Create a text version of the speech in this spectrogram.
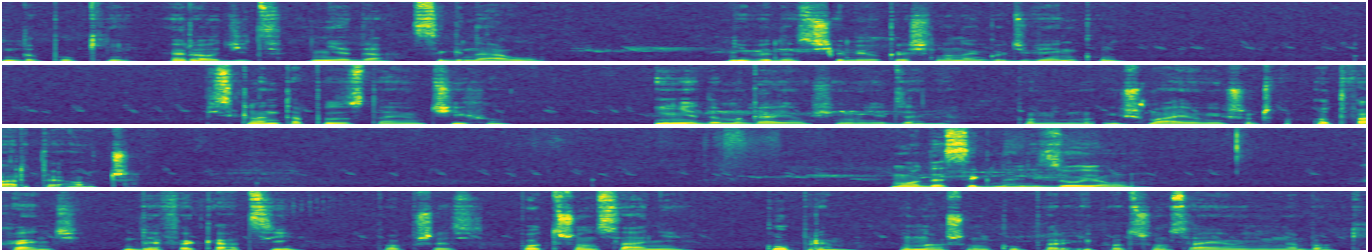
dopóki rodzic nie da sygnału, nie wyda z siebie określonego dźwięku, pisklęta pozostają cicho i nie domagają się jedzenia, pomimo iż mają już otwarte oczy. Młode sygnalizują chęć defekacji poprzez potrząsanie kuprem. Unoszą kuper i potrząsają nim na boki.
